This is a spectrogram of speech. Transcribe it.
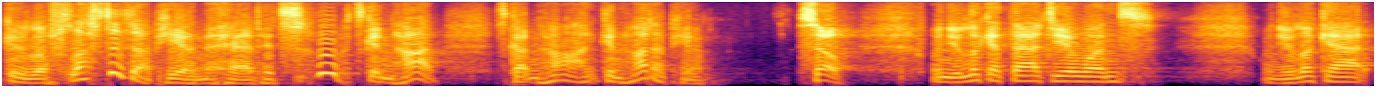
getting a little flustered up here in the head. It's whew, it's getting hot. It's gotten hot. it's Getting hot up here. So when you look at that, dear ones, when you look at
